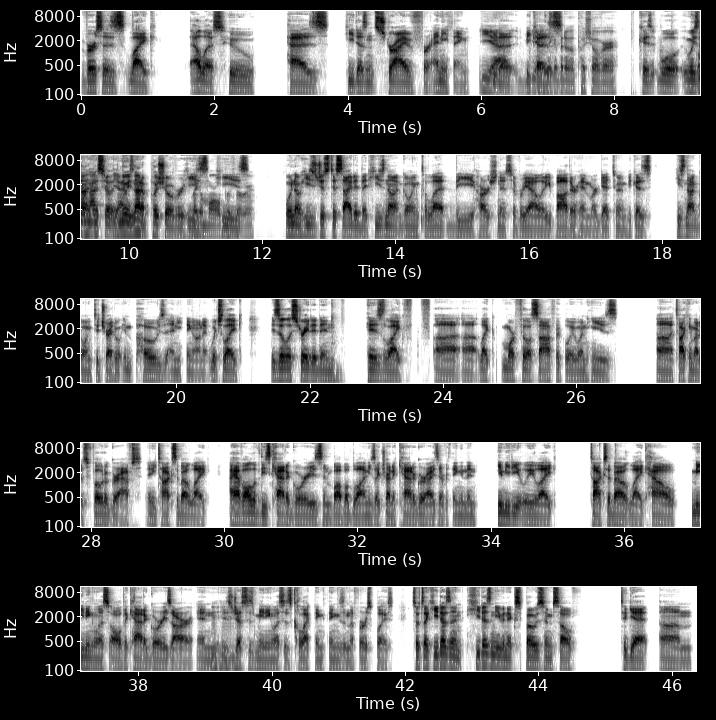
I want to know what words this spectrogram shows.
versus like Ellis who has he doesn't strive for anything Yeah. does, because it's like a bit of a pushover, because well he's Well, not not- necessarily yeah. no he's not a pushover he's like a moral he's pushover. well no he's just decided that he's not going to let the harshness of reality bother him or get to him because he's not going to try to impose anything on it which like is illustrated in his like uh, uh like more philosophically when he's uh talking about his photographs and he talks about like I have all of these categories and blah blah blah and he's like trying to categorize everything and then he immediately like talks about like how meaningless all the categories are and is Mhm. just as meaningless as collecting things in the first place. So it's like he doesn't he doesn't even expose himself to get um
